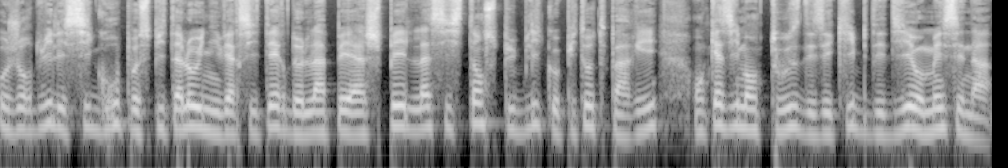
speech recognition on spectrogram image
Aujourd'hui, les six groupes hospitalo-universitaires de l'APHP, l'assistance publique hôpitaux de Paris, ont quasiment tous des équipes dédiées au mécénat.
